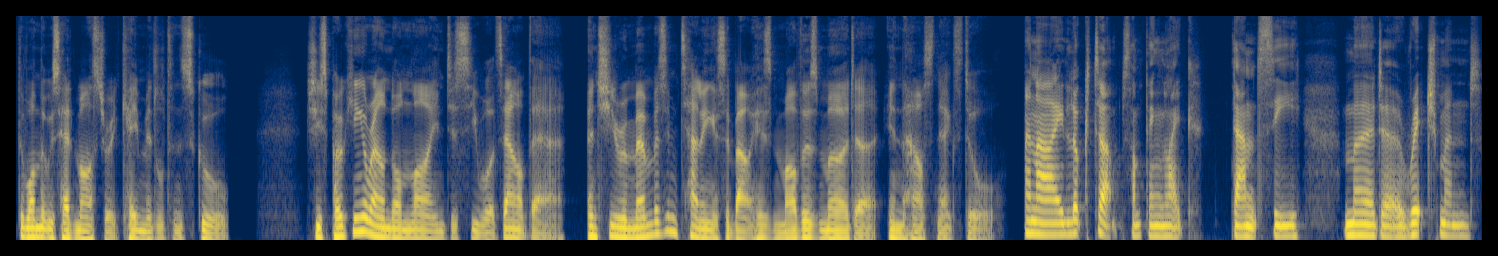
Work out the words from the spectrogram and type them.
the one that was headmaster at Kate Middleton School. She's poking around online to see what's out there, and she remembers him telling us about his mother's murder in the house next door. And I looked up something like Dancy, murder, Richmond,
